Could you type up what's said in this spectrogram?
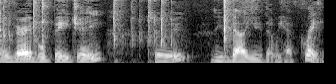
a variable bg to the value that we have green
